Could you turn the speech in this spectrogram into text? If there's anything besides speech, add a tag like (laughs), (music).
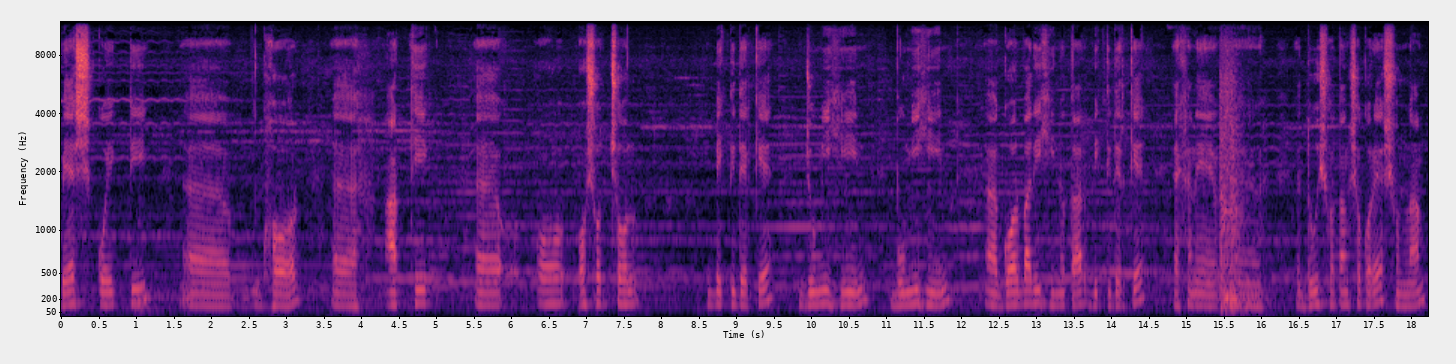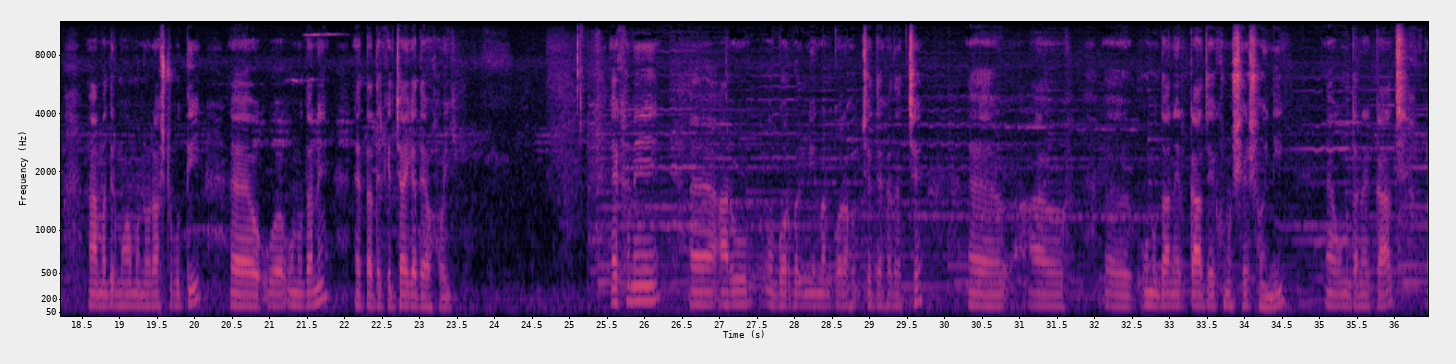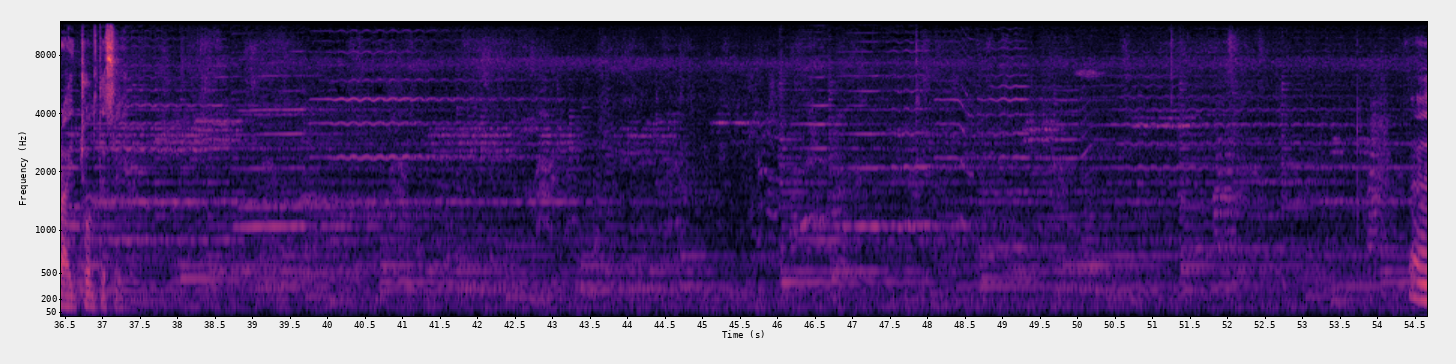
বেশ কয়েকটি ঘর আর্থিক অসচ্ছল ব্যক্তিদেরকে জমিহীন ভূমিহীন আহ, ঘরবাড়িহীনতার ব্যক্তিদেরকে এখানে দুই শতাংশ করে শুনলাম। আমাদের মহামান্য রাষ্ট্রপতি অনুদানে তাদেরকে জায়গা দেওয়া হয়। এখানে আরও ঘরবাড়ি নির্মাণ করা হচ্ছে দেখা যাচ্ছে। অনুদানের কাজ এখনও শেষ হয়নি। আহ, অনুদানের কাজ প্রায় চলতেছে।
